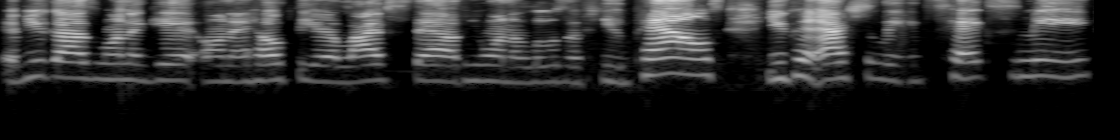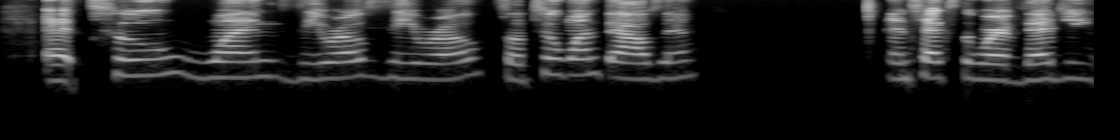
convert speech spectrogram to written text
if you guys want to get on a healthier lifestyle, if you want to lose a few pounds, you can actually text me at 2100, so 21000, and text the word veggie.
